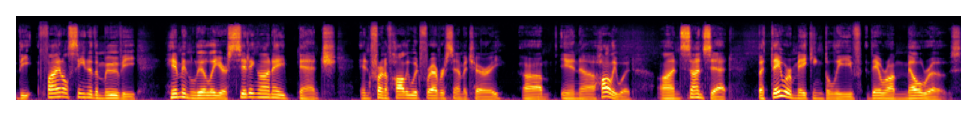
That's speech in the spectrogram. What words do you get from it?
the final scene of the movie, him and Lily are sitting on a bench in front of Hollywood Forever Cemetery um, in uh, Hollywood on Sunset, but they were making believe they were on Melrose.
